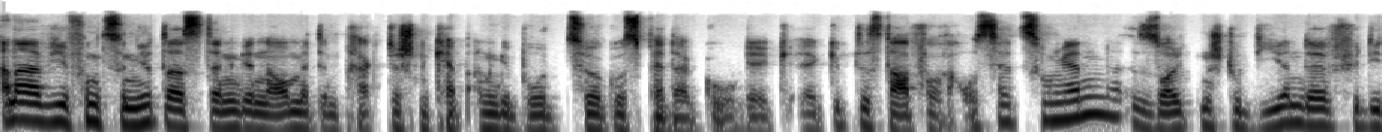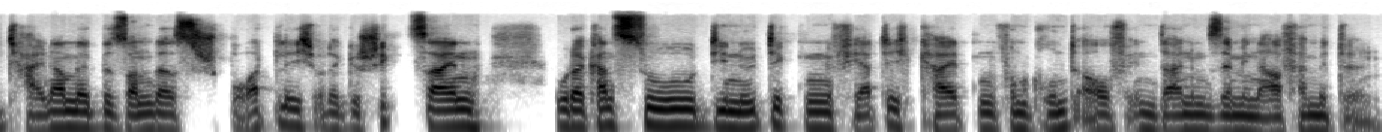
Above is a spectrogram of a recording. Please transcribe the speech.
Anna, wie funktioniert das denn genau mit dem praktischen CAP-Angebot Zirkuspädagogik? Äh, gibt es da Voraussetzungen? Sollten Studierende für die Teilnahme besonders sportlich oder geschickt sein? Oder kannst du die nötigen Fertigkeiten von Grund auf in deinem Seminar vermitteln?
